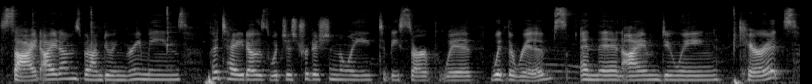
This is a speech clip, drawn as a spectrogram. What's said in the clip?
side items, but I'm doing green beans, potatoes, which is traditionally to be served with, with the ribs. And then I am doing carrots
